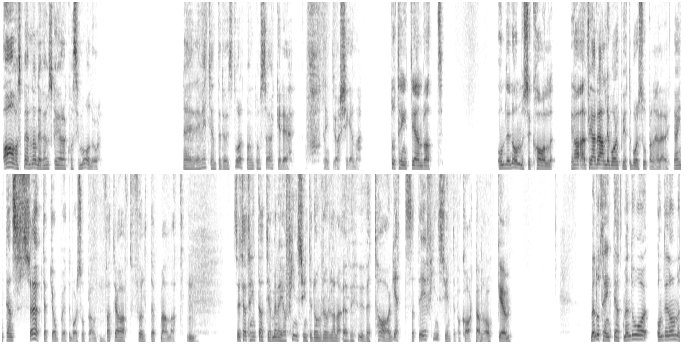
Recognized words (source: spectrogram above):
ah vad spännande, vem ska göra Quasimodo? Nej, det vet jag inte. Det står att man, de söker det. Uff, tänkte jag, tjena. Då tänkte jag ändå att om det är någon musikal Ja, för jag hade aldrig varit på Göteborgsoperan heller. Jag har inte ens sökt ett jobb på Göteborgsoperan för att jag har haft fullt upp med annat. Mm. Så jag tänkte att jag menar, jag finns ju inte de rullarna överhuvudtaget. Så det finns ju inte på kartan. Och, eh, men då tänkte jag att men då, om det är någon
